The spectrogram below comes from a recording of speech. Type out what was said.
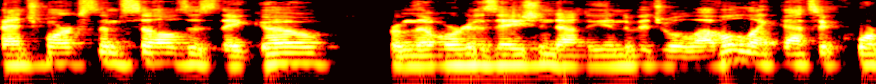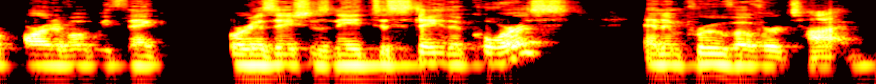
benchmarks themselves as they go from the organization down to the individual level. Like that's a core part of what we think organizations need to stay the course and improve over time.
